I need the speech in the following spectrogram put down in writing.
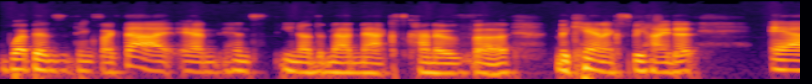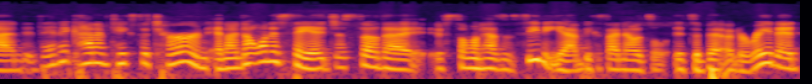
weapons and things like that, and hence you know the Mad Max kind of uh, mechanics behind it. And then it kind of takes a turn, and I don't want to say it just so that if someone hasn't seen it yet, because I know it's a, it's a bit underrated.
